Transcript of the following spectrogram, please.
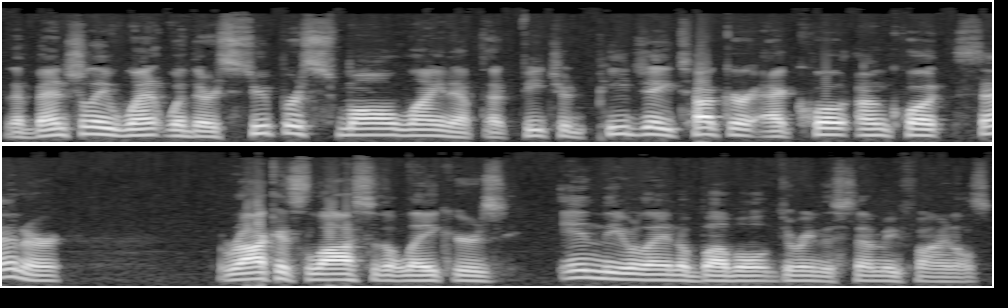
and eventually went with their super small lineup that featured PJ Tucker at quote unquote center, the Rockets lost to the Lakers in the Orlando bubble during the semifinals.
